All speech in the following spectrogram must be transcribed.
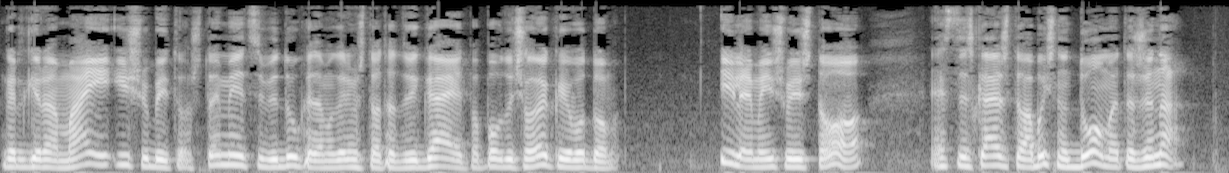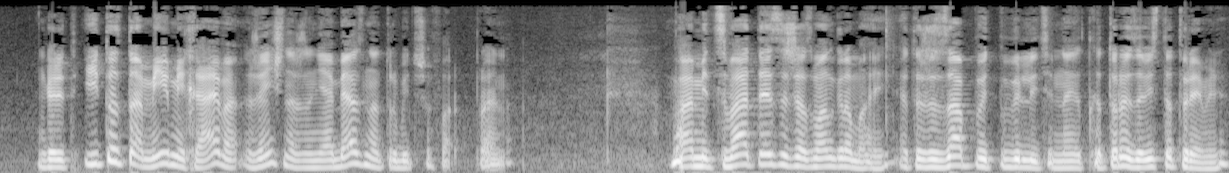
Говорит Герамай, иш убейто. Что имеется в виду, когда мы говорим, что отодвигает по поводу человека и его дома? Или мы иш что? Если ты скажешь, что обычно дом это жена, говорит, и то там мир Михаева, женщина же не обязана отрубить шафар, правильно? Мамицва теса шазман грамай. Это же заповедь повелительная, которая зависит от времени.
